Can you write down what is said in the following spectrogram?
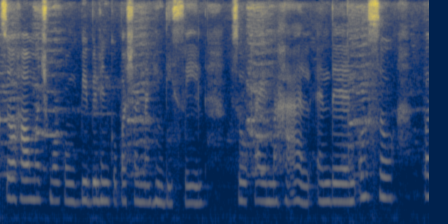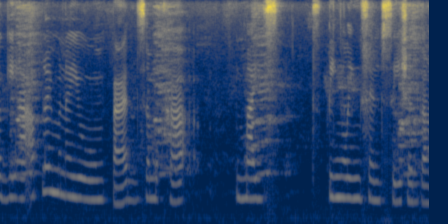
So how much more kung bibilhin ko pa siya ng hindi sale. So kaya mahal. And then also pag i-apply mo na yung pad sa mukha, may tingling sensation kang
